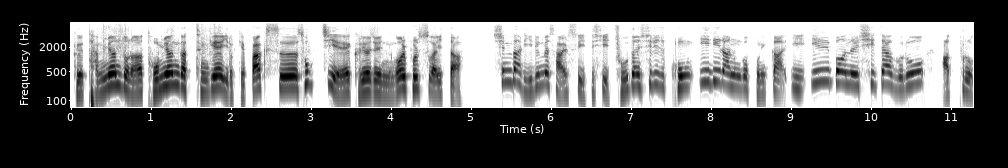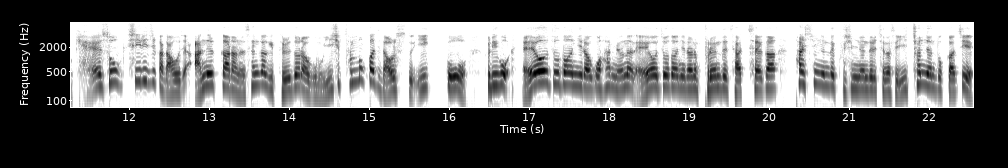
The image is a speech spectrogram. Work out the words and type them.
그 단면도나 도면 같은 게 이렇게 박스 속지에 그려져 있는 걸 볼 수가 있다 신발 이름에서 알 수 있듯이 조던 시리즈 01이라는 거 보니까 이 1번을 시작으로 앞으로 계속 시리즈가 나오지 않을까라는 생각이 들더라고. 뭐 23번까지 나올 수도 있고 그리고 에어 조던이라고 하면은 에어 조던이라는 브랜드 자체가 80년대 90년대를 지나서 2000년도까지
